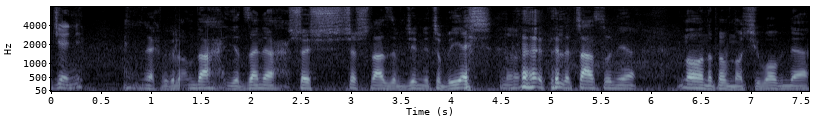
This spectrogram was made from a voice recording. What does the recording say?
dzień? Jak wygląda? Jedzenie 6, 6 razy w dzień nie trzeba jeść. Tyle czasu nie. No na pewno siłownia.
